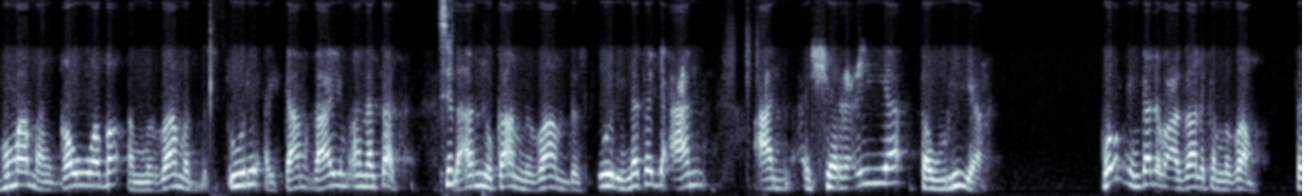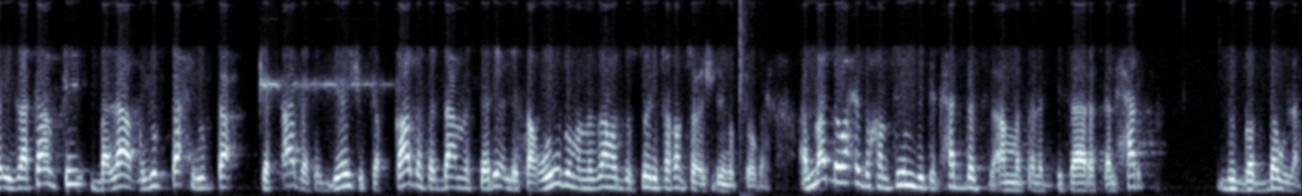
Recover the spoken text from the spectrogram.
هما من قوض النظام الدستوري اللي كان قايم انذاك لأنه كان نظام دستوري نتج عن عن شرعية ثورية. هم انقلبوا على ذلك النظام. فإذا كان في بلاغ يفتح يفتح في قاده الجيش وفي قاده الدعم السريع لتغويضه من النظام الدستوري في 25 أكتوبر. المادة 51 بتتحدث عن مسألة إثارة الحرب ضد الدولة.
